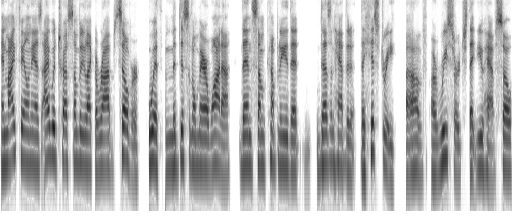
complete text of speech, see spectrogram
And my feeling is I would trust somebody like a Rob Silver with medicinal marijuana than some company that doesn't have the, the history of uh, research that you have. So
